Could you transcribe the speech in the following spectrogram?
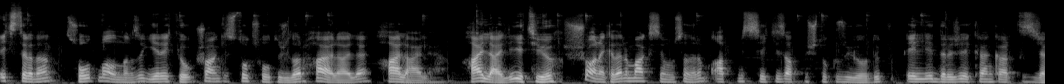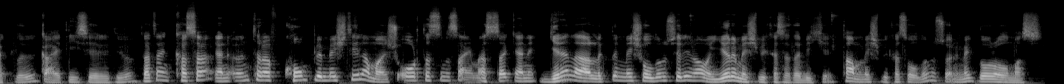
ekstradan soğutma almanıza gerek yok. Şu anki stok soğutucular hala hala hala hala hala yetiyor. Şu ana kadar maksimum sanırım 68-69'u gördük. 57 derece ekran kartı sıcaklığı gayet iyi seyrediyor. Zaten kasa yani ön taraf komple mesh değil ama şu ortasını saymazsak yani genel ağırlıklı mesh olduğunu söyleyeyim ama yarı mesh bir kasa tabii ki. Tam mesh bir kasa olduğunu söylemek doğru olmaz.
